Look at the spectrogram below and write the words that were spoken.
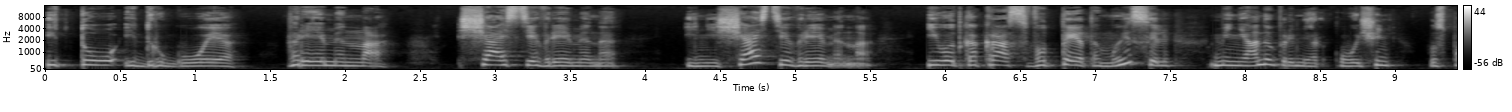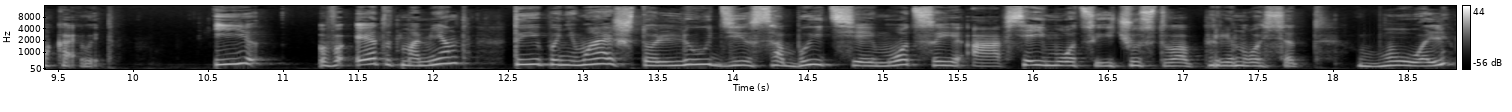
и то, и другое временно. Счастье временно и несчастье временно. И вот как раз вот эта мысль меня, например, очень успокаивает. И в этот момент ты понимаешь, что люди, события, эмоции, а все эмоции и чувства приносят боль,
